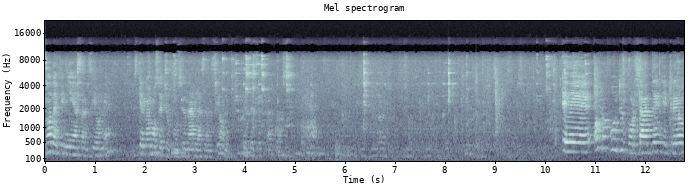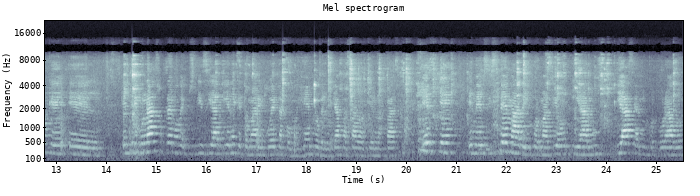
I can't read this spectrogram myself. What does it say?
no definía sanciones? que no hemos hecho funcionar la sanción. Esa es otra cosa. Eh, otro punto importante que creo que el, Tribunal Supremo de Justicia tiene que tomar en cuenta como ejemplo de lo que ha pasado aquí en La Paz es que en el sistema de información IANUS ya se han incorporado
